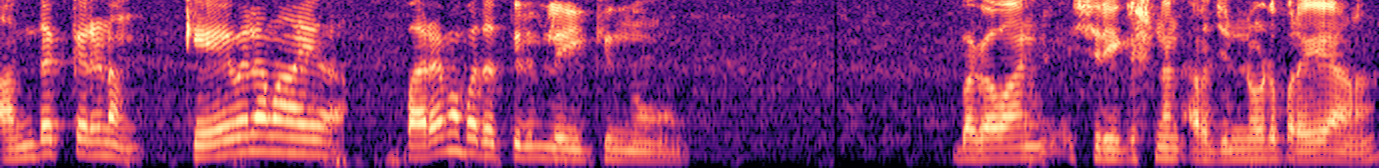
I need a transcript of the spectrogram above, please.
അന്ധക്കരണം കേവലമായ പരമപദത്തിലും ലയിക്കുന്നു. ഭഗവാൻ ശ്രീകൃഷ്ണൻ അർജുനനോട് പറയുകയാണ്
